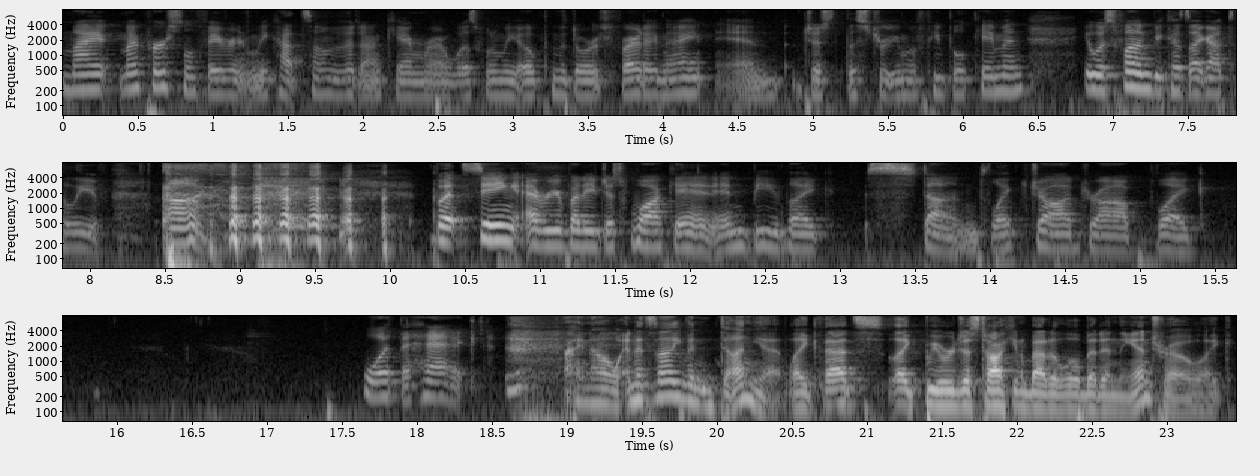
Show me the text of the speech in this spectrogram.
My my personal favorite, and we caught some of it on camera, was when we opened the doors Friday night and just the stream of people came in. It was fun because I got to leave. Um, but seeing everybody just walk in and be like stunned, like jaw drop, like what the heck? I know, and it's not even done yet. Like that's like we were just talking about a little bit in the intro. Like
